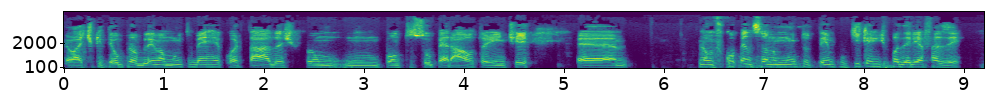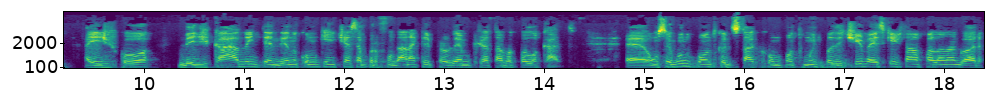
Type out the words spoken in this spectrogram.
Eu acho que ter o problema muito bem recortado, acho que foi um, um ponto super alto. A gente é, não ficou pensando muito tempo o que, que a gente poderia fazer. A gente ficou dedicado, entendendo como que a gente ia se aprofundar naquele problema que já estava colocado. É, um segundo ponto que eu destaco como ponto muito positivo é esse que a gente estava falando agora,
